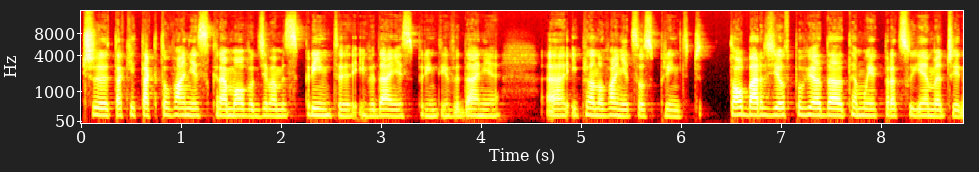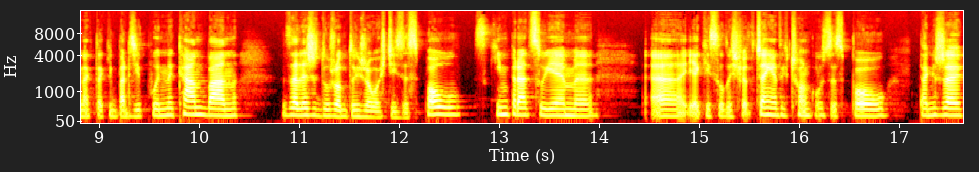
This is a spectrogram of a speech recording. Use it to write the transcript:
czy takie taktowanie skramowe, gdzie mamy sprinty i wydanie sprint i wydanie i planowanie co sprint. Czy to bardziej odpowiada temu, jak pracujemy, czy jednak taki bardziej płynny kanban. Zależy dużo od dojrzałości zespołu, z kim pracujemy, e, jakie są doświadczenia tych członków zespołu. Także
